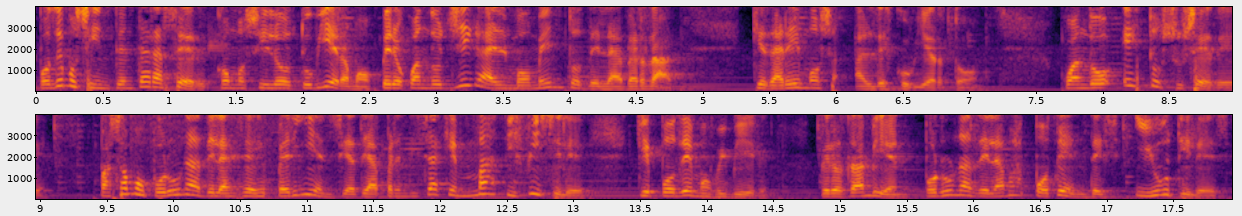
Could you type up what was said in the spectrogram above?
podemos intentar hacer como si lo tuviéramos, pero cuando llega el momento de la verdad, quedaremos al descubierto. Cuando esto sucede, pasamos por una de las experiencias de aprendizaje más difíciles que podemos vivir pero también por una de las más potentes y útiles,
